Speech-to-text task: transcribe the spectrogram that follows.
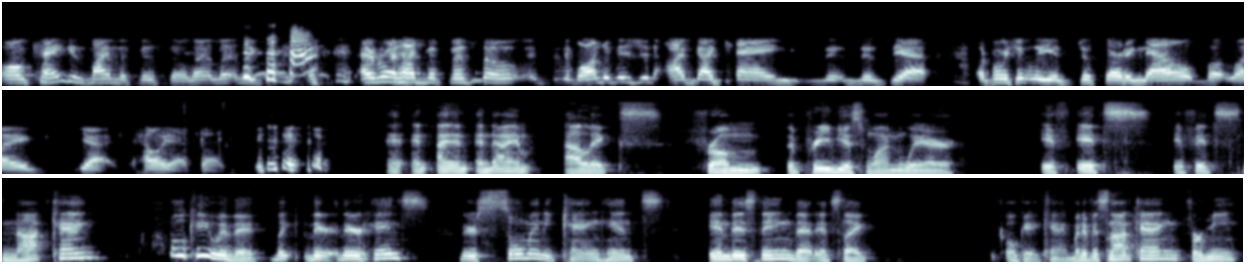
oh, Kang is my Mephisto. Like, everyone had Mephisto. The WandaVision. I've got Kang. This, this, yeah. Unfortunately, it's just starting now, but like, yeah, hell yeah, Kang. and, and and I am Alex from the previous one where if it's if it's not Kang, I'm okay with it. Like there there hints, there's so many Kang hints in this thing that it's like okay, Kang. But if it's not Kang, for me,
